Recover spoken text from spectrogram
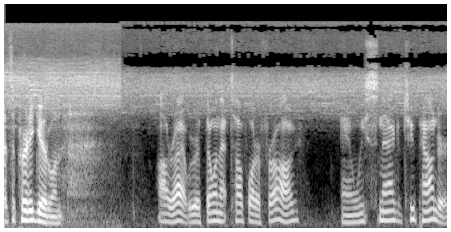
That's a pretty good one. All right, we were throwing that topwater frog and we snagged a two pounder.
